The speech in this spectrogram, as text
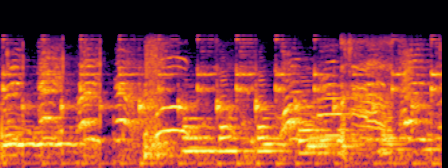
Hey, hey.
